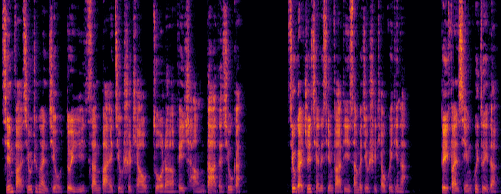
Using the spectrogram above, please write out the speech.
刑法修正案九对于三百九十条做了非常大的修改。修改之前的刑法第三百九十条规定啊，对犯行贿罪的，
